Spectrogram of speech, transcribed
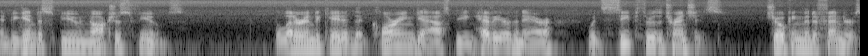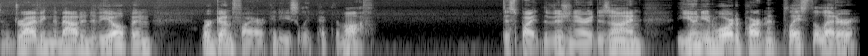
and begin to spew noxious fumes. The letter indicated that chlorine gas, being heavier than air, would seep through the trenches, choking the defenders and driving them out into the open, where gunfire could easily pick them off. Despite the visionary design, the Union War Department placed the letter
